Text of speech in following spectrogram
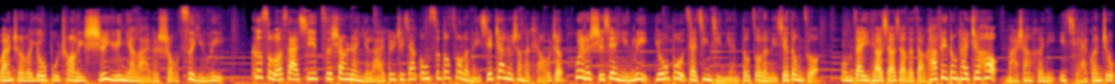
完成了优步创立十余年来的首次盈利。科斯罗萨西自上任以来，对这家公司都做了哪些战略上的调整？为了实现盈利，优步在近几年都做了哪些动作？我们在一条小小的早咖啡动态之后，马上和你一起来关注。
